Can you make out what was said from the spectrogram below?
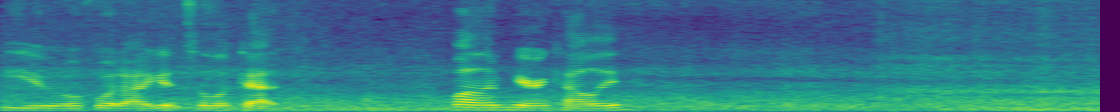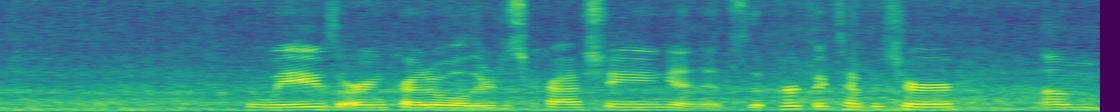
view of what I get to look at while I'm here in Cali. The waves are incredible. They're just crashing and it's the perfect temperature. Um,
